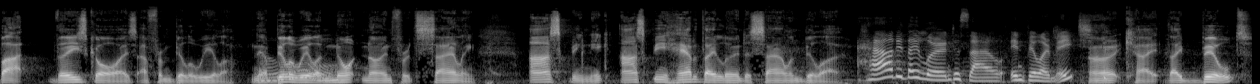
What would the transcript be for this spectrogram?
But these guys are from Biloela. Now, Oh. Not known for its sailing. Ask me, Nick. Ask me, how did they learn to sail in billow? How did they learn to sail in Billow Beach? Okay, they built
